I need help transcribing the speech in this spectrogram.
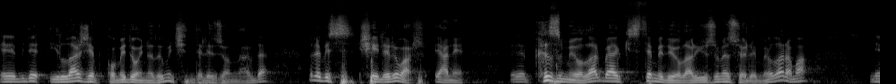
e, bir de yıllarca hep komedi oynadığım için televizyonlarda öyle bir şeyleri var. Yani e, kızmıyorlar, belki sistem ediyorlar, yüzüme söylemiyorlar ama e,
